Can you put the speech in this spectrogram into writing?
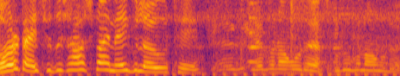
বড়টাই শুধু সাহস পায় না এইগুলো উঠে। এগুলো উঠে ছোট কোনো আঙুরে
